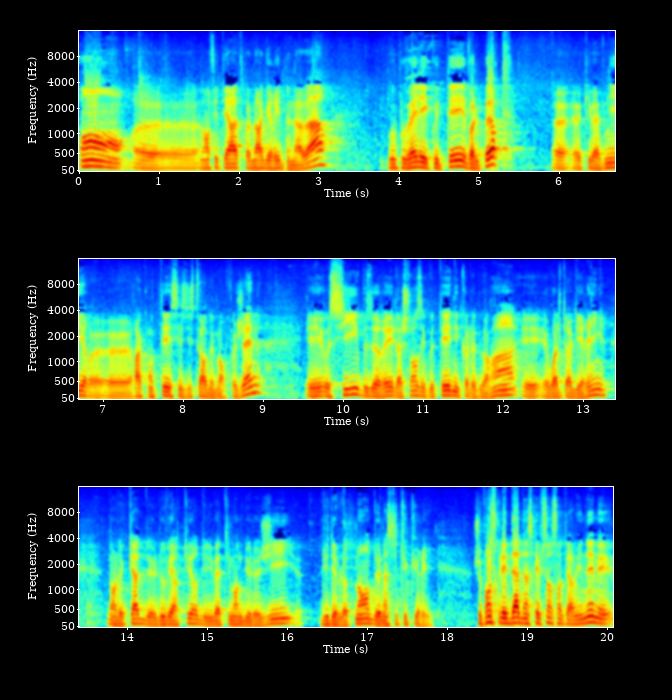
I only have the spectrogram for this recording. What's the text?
en euh, amphithéâtre Marguerite de Navarre, vous pouvez aller écouter Volpert, euh, euh, qui va venir raconter ses histoires de morphogènes. Et aussi, vous aurez la chance d'écouter Nicolas Douarin et, Walter Gehring dans le cadre de l'ouverture du bâtiment de biologie du développement de l'Institut Curie. Je pense que les dates d'inscription sont terminées, mais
